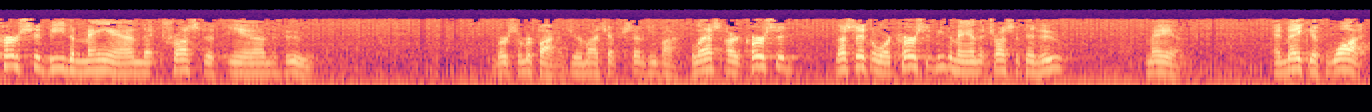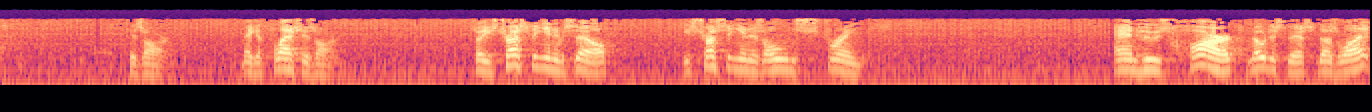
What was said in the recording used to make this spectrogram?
Cursed be the man that trusteth in who? Verse number 5, Jeremiah chapter 17, 5. Blessed, or cursed, thus saith the Lord, Cursed be the man that trusteth in who? Man. And maketh what? His arm. Maketh flesh his arm. So he's trusting in himself. He's trusting in his own strength. And whose heart, notice this, does what?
